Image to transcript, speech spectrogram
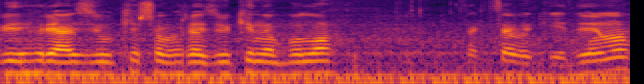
від грязюки, щоб грязюки не було. Так, це викидуємо.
